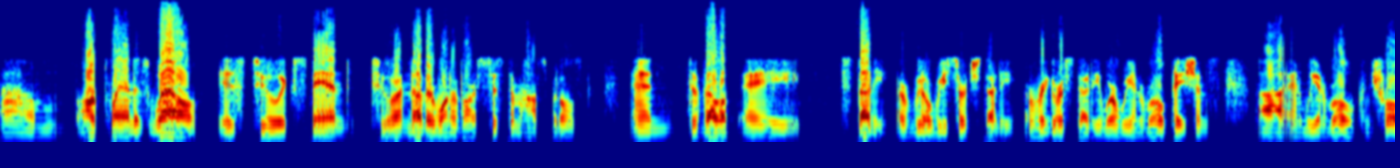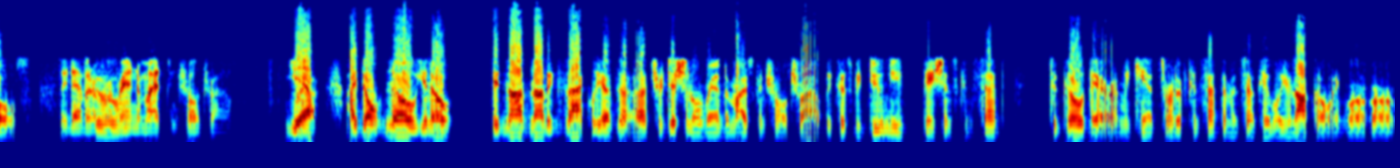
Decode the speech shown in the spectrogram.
Um, our plan as well is to expand to another one of our system hospitals and develop a study, a real research study, a rigorous study where we enroll patients uh, and we enroll controls. So you'd have a, a To- randomized control trial. Yeah, I don't know, you know, it not not exactly as a, a traditional randomized control trial because we do need patients' consent to go there, and we can't sort of consent them and say, okay, well, you're not going, or, or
